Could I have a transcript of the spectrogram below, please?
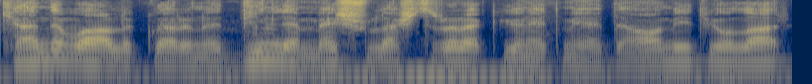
kendi varlıklarını dinle meşrulaştırarak yönetmeye devam ediyorlar.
